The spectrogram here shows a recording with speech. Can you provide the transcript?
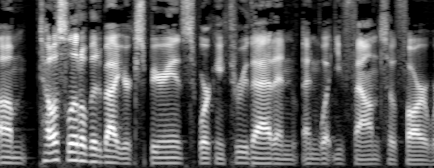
Um, tell us a little bit about your experience working through that and, and what you've found so far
